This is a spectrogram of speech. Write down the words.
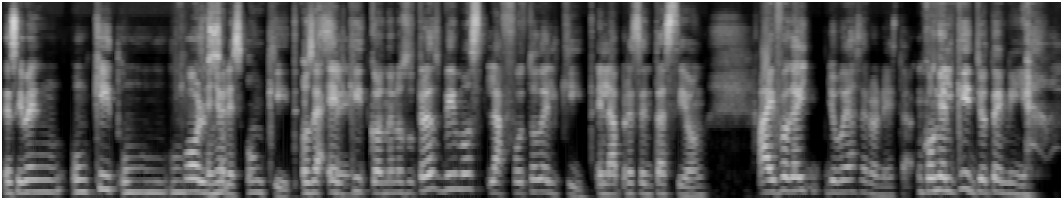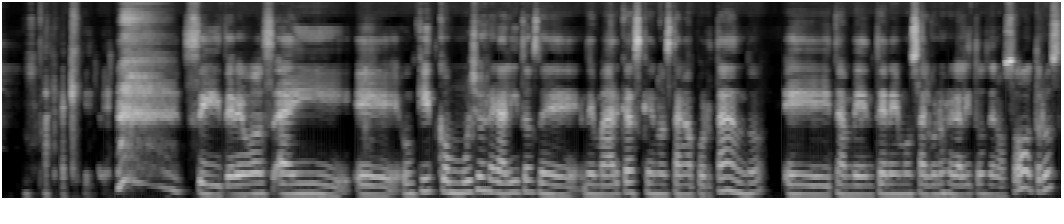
Reciben un kit, un, un bolso. Señores, un kit. O sea, el kit, cuando nosotras vimos la foto del kit en la presentación, ahí fue que yo voy a ser honesta. Con el kit yo tenía. ¿Para qué? Sí, tenemos ahí eh, un kit con muchos regalitos de, de marcas que nos están aportando. Eh, también tenemos algunos regalitos de nosotros.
